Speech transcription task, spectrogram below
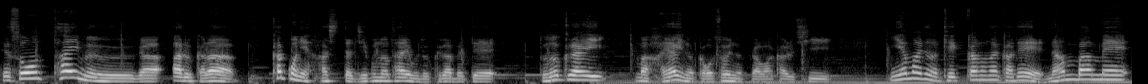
で、そのタイムがあるから、過去に走った自分のタイムと比べて、どのくらい、まあ、速いのか遅いのかわかるし、今までの結果の中で何番目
